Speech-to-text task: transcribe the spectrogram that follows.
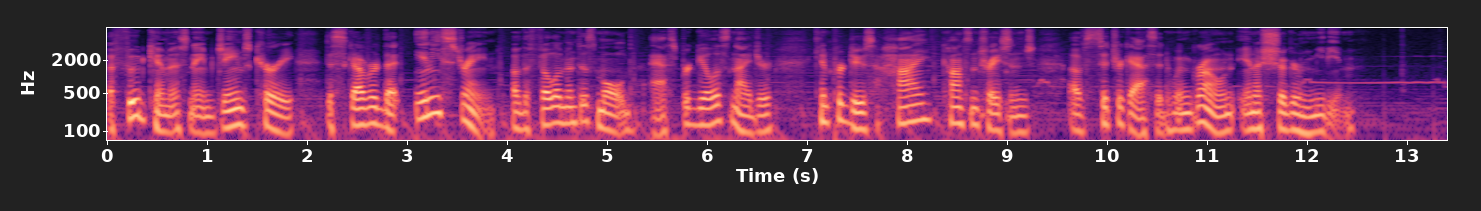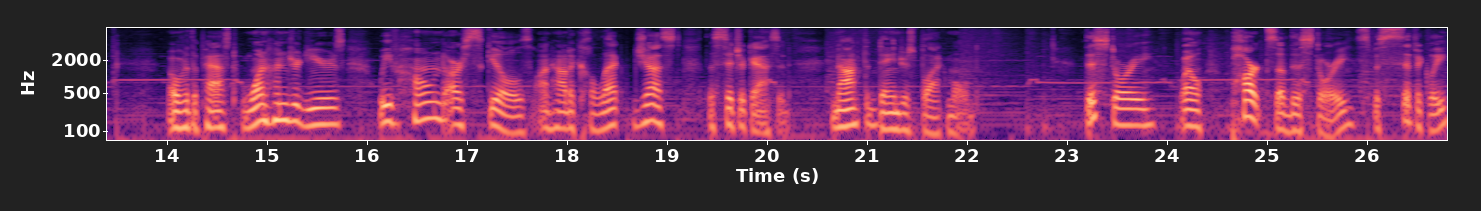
a food chemist named James Currie discovered that any strain of the filamentous mold, Aspergillus niger, can produce high concentrations of citric acid when grown in a sugar medium. Over the past 100 years, we've honed our skills on how to collect just the citric acid, not the dangerous black mold. This story, well, parts of this story, specifically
